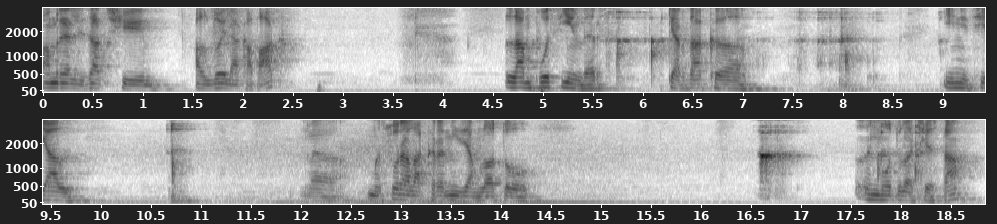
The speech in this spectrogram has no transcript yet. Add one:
am realizat și al doilea capac. L-am pus invers, chiar dacă inițial uh, măsura la cărămizi am luat-o în modul acesta.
